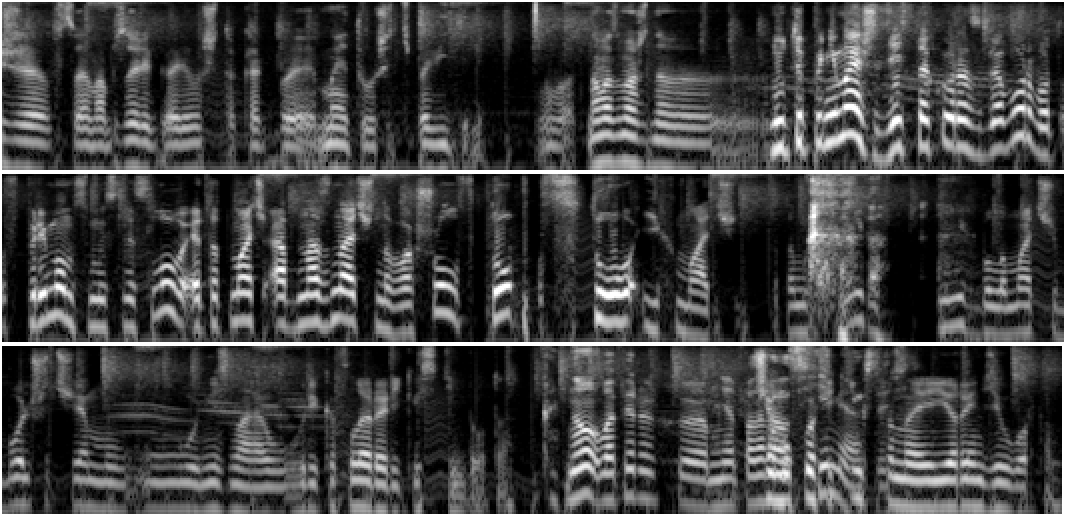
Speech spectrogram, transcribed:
же в своем обзоре говорил, что как бы мы это уже типа видели. Вот. Но, возможно... Ну, ты понимаешь, здесь такой разговор, вот в прямом смысле слова, этот матч однозначно вошел в топ-100 их матчей. Потому что у них, у них было матчей больше, чем у, не знаю, у Рика Флера и Рика Стимблта. Ну, во-первых, э, мне понравилась Чем у Кофи Кингстона есть... и Рэнди Уортона.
